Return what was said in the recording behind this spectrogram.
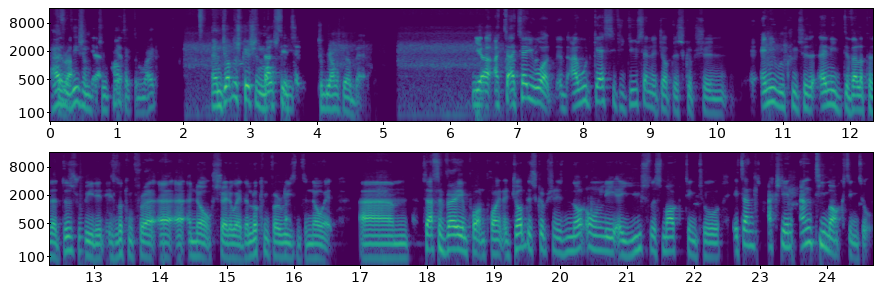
have a reason Yeah, to yeah. contact them, right? And job description That's mostly, it. to be honest, they're bad. Yeah, I, t- I tell you what, I would guess if you do send a job description, any recruiter, any developer that does read it is looking for a, a, a no straight away. They're looking for a reason to know it. Um, so that's a very important point. A job description is not only a useless marketing tool; it's an, actually an anti-marketing tool.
